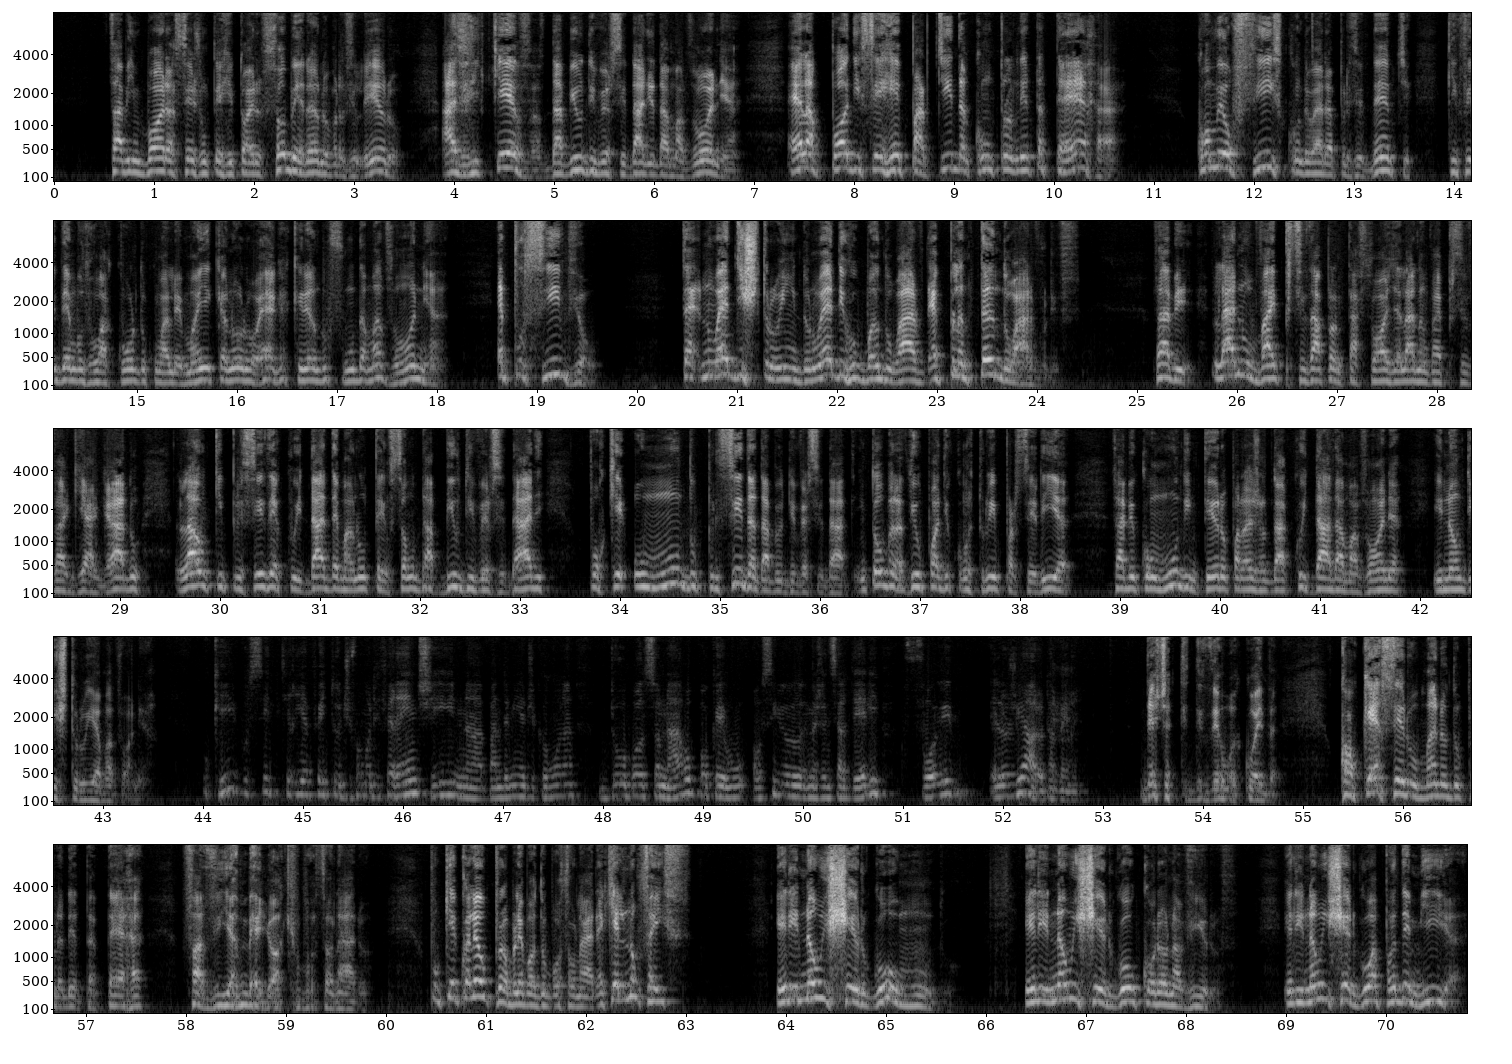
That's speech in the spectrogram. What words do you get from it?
sabe, embora seja um território soberano brasileiro, as riquezas da biodiversidade da Amazônia, ela pode ser repartida com o planeta Terra como eu fiz quando eu era presidente, que fizemos um acordo com a Alemanha e com a Noruega, criando o Fundo Amazônia. É possível. Não é destruindo, não é derrubando árvores, é plantando árvores. Sabe, lá não vai precisar plantar soja, lá não vai precisar guiar gado, lá o que precisa é cuidar da manutenção da biodiversidade, porque o mundo precisa da biodiversidade. Então o Brasil pode construir parceria sabe, com o mundo inteiro para ajudar a cuidar da Amazônia e não destruir a Amazônia. O que você teria feito de forma diferente na pandemia de corona do Bolsonaro, porque o auxílio emergencial dele foi elogiado também? Deixa eu te dizer uma coisa. Qualquer ser humano do planeta Terra fazia melhor que o Bolsonaro. Porque qual é o problema do Bolsonaro? É que ele não fez. Ele não enxergou o mundo. Ele não enxergou o coronavírus ele não enxergou a pandemia.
